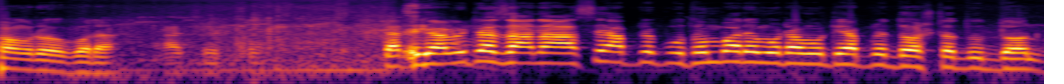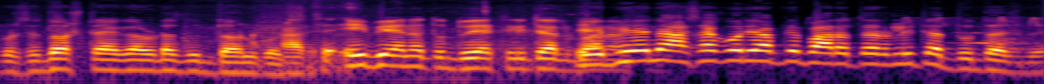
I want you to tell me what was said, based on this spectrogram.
সংগ্রহ করা। আচ্ছা আচ্ছা। এই গাভিটা জানা আছে আপনি প্রথমবারে মোটামুটি আপনি দশটা দুধ দহন করছে দশটা এগারোটা দুধ দহন করছে। আচ্ছা এই বিয়ানে তো দুই এক লিটার এই বিয়ানে আশা করি আপনি বারো তেরো লিটার দুধ আসবে।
